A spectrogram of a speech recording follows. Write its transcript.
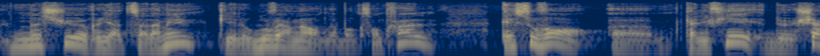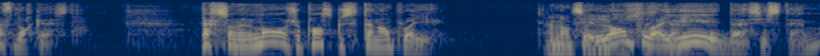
Monsieur Riyad Salamé, qui est le gouverneur de la Banque centrale, est souvent euh, qualifié de chef d'orchestre. Personnellement, je pense que c'est un employé. c'est l'employé d'un système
